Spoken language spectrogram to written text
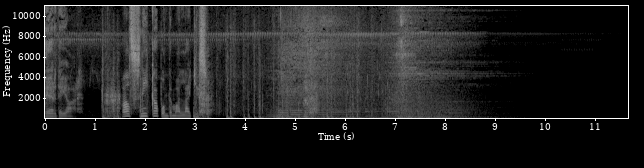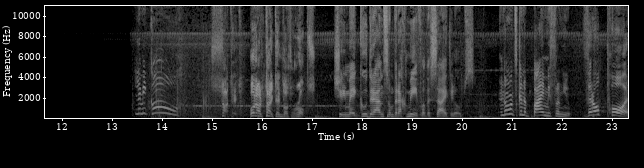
There they are. I'll sneak up on them, Malakis. Let me go! Shut it, or I'll tighten those ropes. She'll make good ransom drachmi for the Cyclops. No one's gonna buy me from you. They're all poor.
